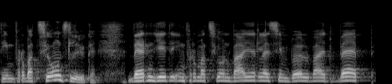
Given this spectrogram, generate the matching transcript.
Die Informationslüge. Während jede Information wireless im World Wide Web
